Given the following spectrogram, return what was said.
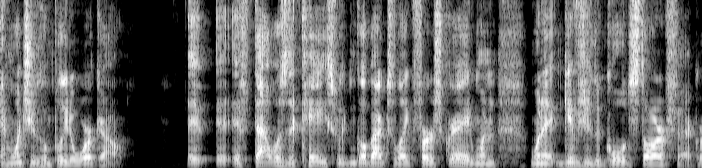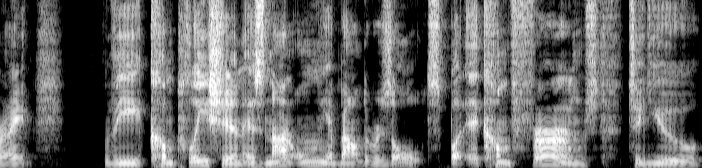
and once you complete a workout if, that was the case we can go back to like first grade when when it gives you the gold star effect right the completion is not only about the results, but it confirms to you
